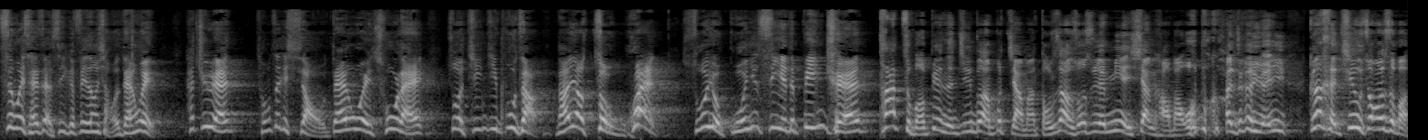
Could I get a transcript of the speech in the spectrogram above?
智慧财产是一个非常小的单位。他居然从这个小单位出来做经济部长，然后要总换所有国营事业的兵权，他怎么变成经济部长不讲嘛？董事长说是因为面相好嘛？我不管这个原因，可是很清楚状况是什么？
